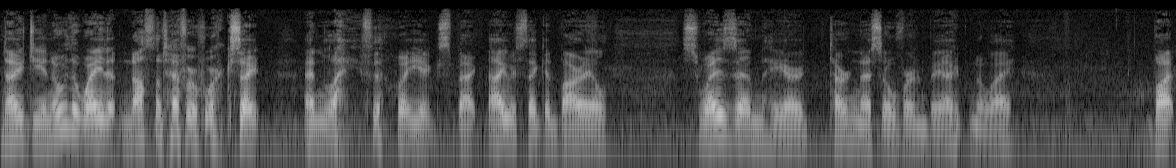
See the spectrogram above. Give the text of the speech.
Now, do you know the way that nothing ever works out in life the way you expect? I was thinking will swizz in here, turn this over, and be out and away. But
